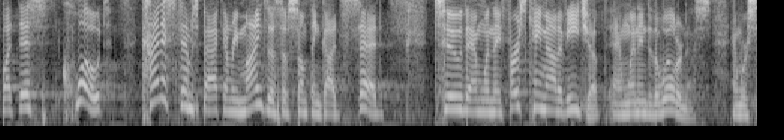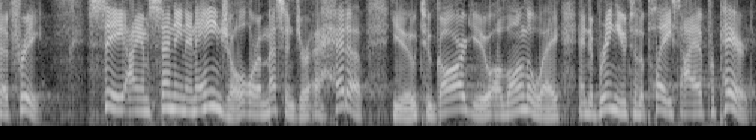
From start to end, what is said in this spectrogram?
But this quote kind of stems back and reminds us of something God said to them when they first came out of Egypt and went into the wilderness and were set free. See, I am sending an angel or a messenger ahead of you to guard you along the way and to bring you to the place I have prepared.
